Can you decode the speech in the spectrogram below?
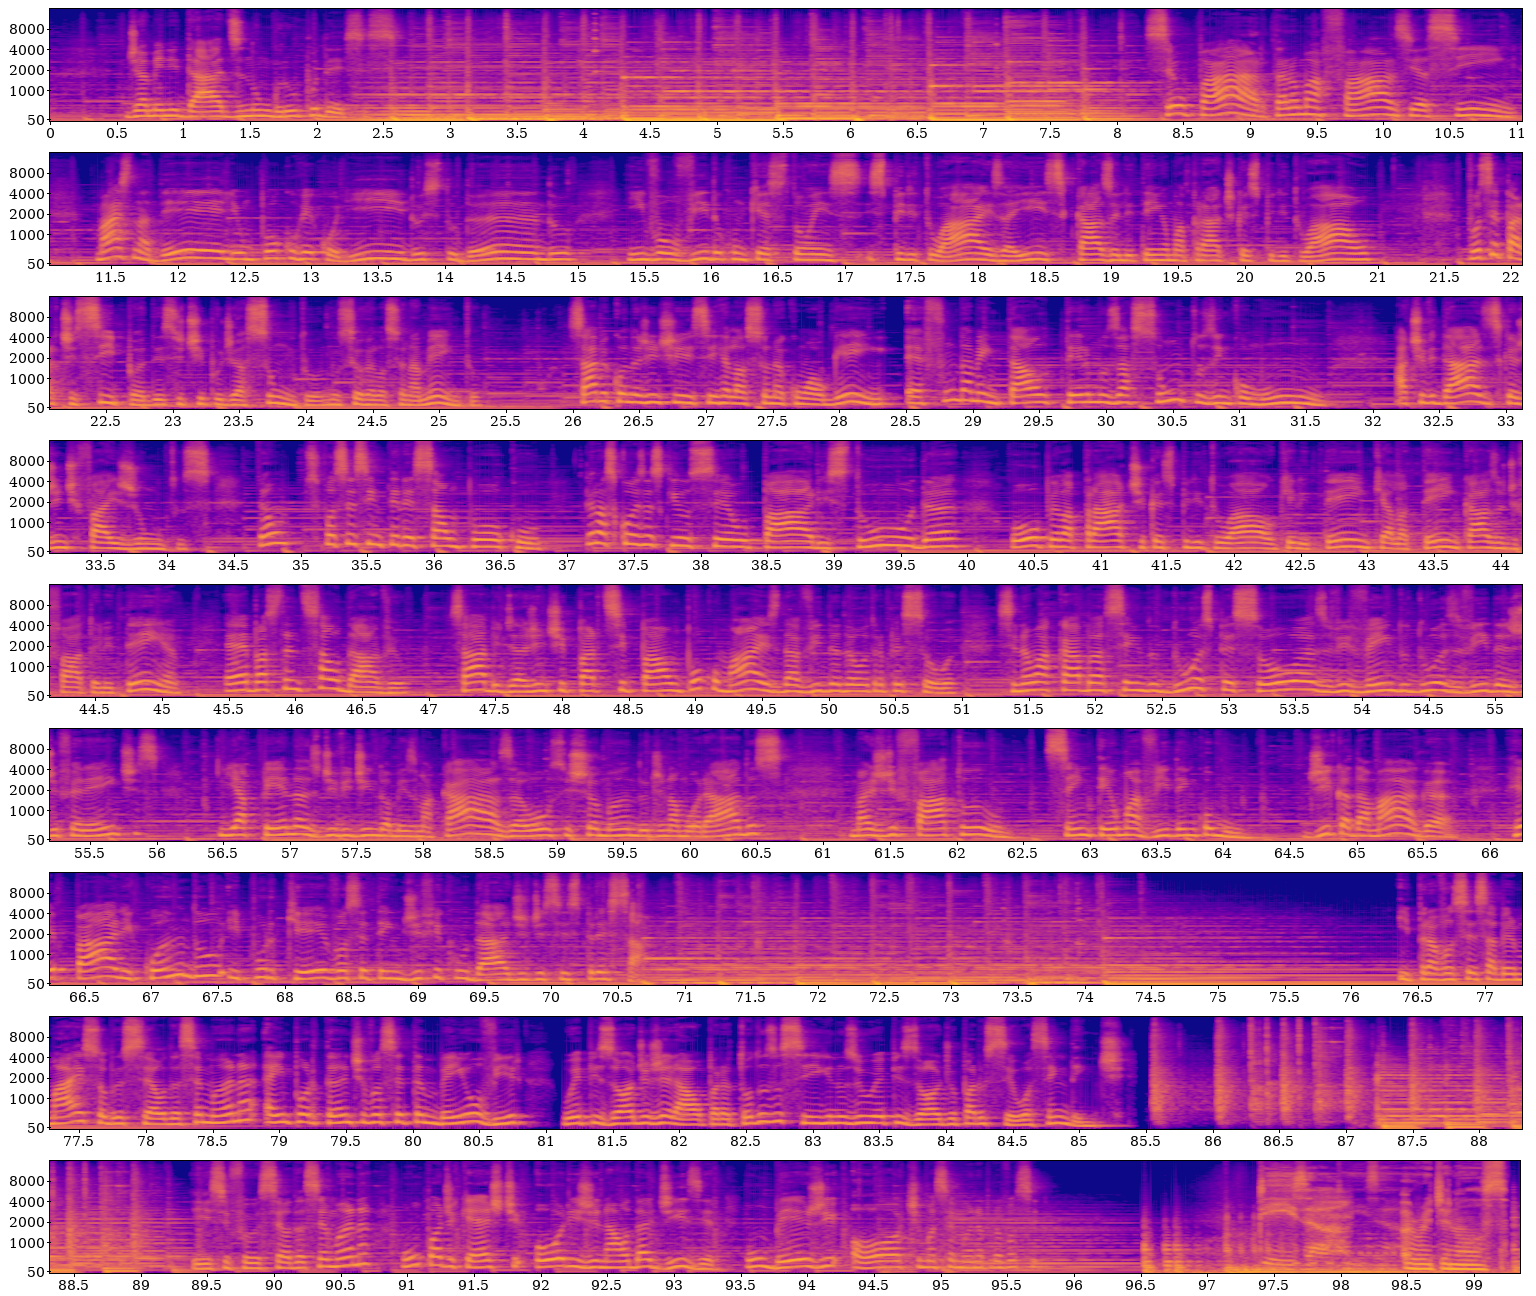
de amenidades num grupo desses. Seu par tá numa fase assim, mais na dele, um pouco recolhido, estudando, envolvido com questões espirituais aí, se caso ele tenha uma prática espiritual. Você participa desse tipo de assunto no seu relacionamento? Sabe, quando a gente se relaciona com alguém, é fundamental termos assuntos em comum, atividades que a gente faz juntos. Então, se você se interessar um pouco pelas coisas que o seu par estuda ou pela prática espiritual que ele tem, que ela tem, caso de fato ele tenha, é bastante saudável sabe? De a gente participar um pouco mais da vida da outra pessoa. Senão acaba sendo duas pessoas vivendo duas vidas diferentes e apenas dividindo a mesma casa ou se chamando de namorados, mas de fato sem ter uma vida em comum. Dica da maga: repare quando e por que você tem dificuldade de se expressar. E para você saber mais sobre o céu da semana, é importante você também ouvir o episódio geral para todos os signos e o episódio para o seu ascendente. Esse foi o Céu da Semana, um podcast original da Deezer. Um beijo e ótima semana para você. Deezer. Originals.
